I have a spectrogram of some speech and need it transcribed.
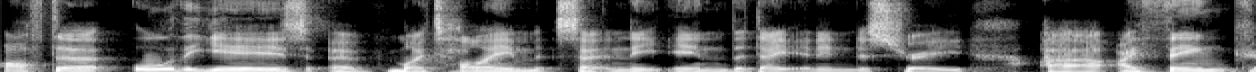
after all the years of my time, certainly in the dating industry, uh, I think,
